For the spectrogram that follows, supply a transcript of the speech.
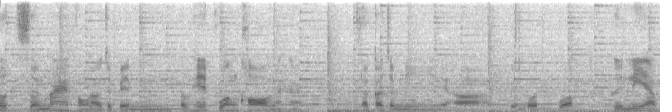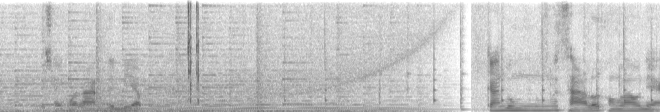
รถส่วนมากของเราจะเป็นประเภทพ่วงคอนะฮะ แล้วก็จะมีเอ่อเป็นรถพวกพื้นเรียบ ใช้หัวลากพื้นเรียบ การบำรุงรักษารถของเราเนี่ย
